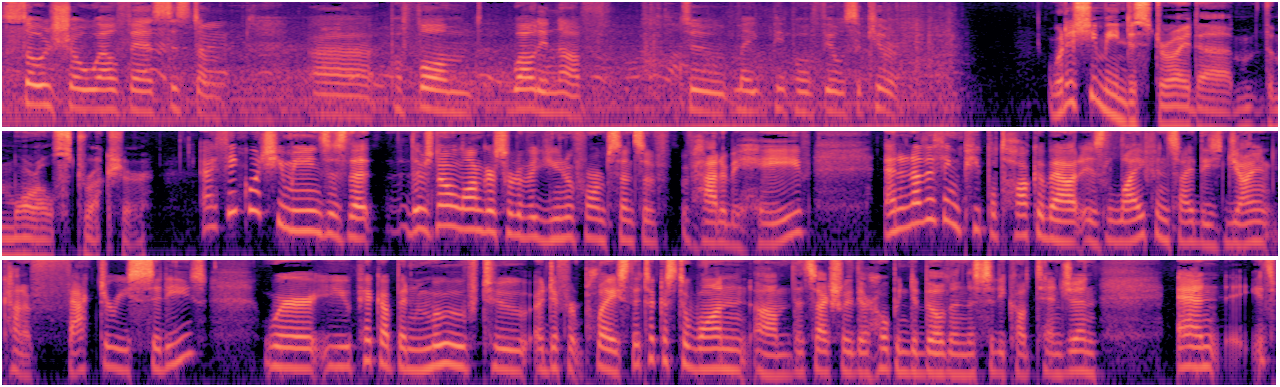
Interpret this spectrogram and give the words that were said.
social welfare system uh, performed well enough to make people feel secure. What does she mean destroyed uh, the moral structure? I think what she means is that there's no longer sort of a uniform sense of, of how to behave. And another thing people talk about is life inside these giant kind of factory cities where you pick up and move to a different place. They took us to one um, that's actually they're hoping to build in the city called Tianjin. And it's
